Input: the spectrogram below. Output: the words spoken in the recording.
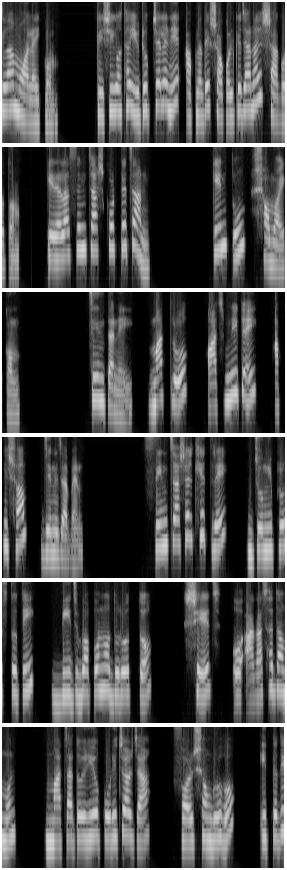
আসসালামু আলাইকুম। কৃষি কথা ইউটিউব চ্যানেলে আপনাদের সকলকে জানাই স্বাগতম। কেরালা সিম চাষ করতে চান? কিন্তু সময় কম। চিন্তা নেই। মাত্র পাঁচ মিনিটেই আপনি সব জেনে যাবেন। সিম চাষের ক্ষেত্রে জমি প্রস্তুতি, বীজ বপন ও দূরত্ব, সেচ ও আগাছা দমন, মাচা তৈরি ও পরিচর্যা, ফল সংগ্রহ ইত্যাদি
